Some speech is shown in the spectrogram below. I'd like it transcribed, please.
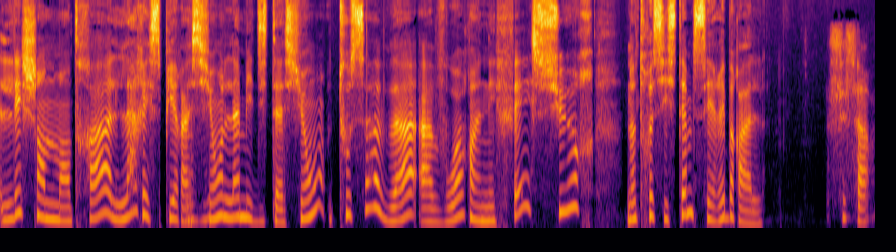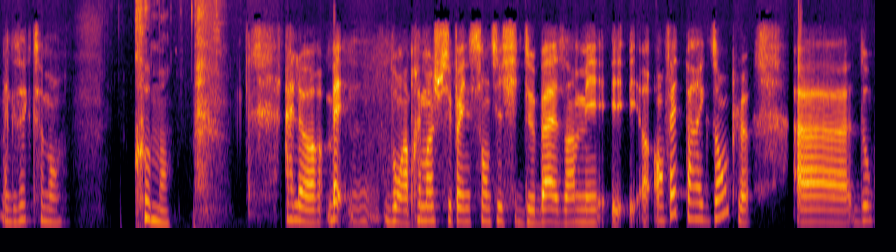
les chants de mantra, la respiration, mhm. la méditation, tout ça va avoir un effet sur notre système cérébral. C'est ça, exactement. Comment? Alors, ben, bon, après moi, je suis pas une scientifique de base, hein, mais en fait, par exemple, euh, donc,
